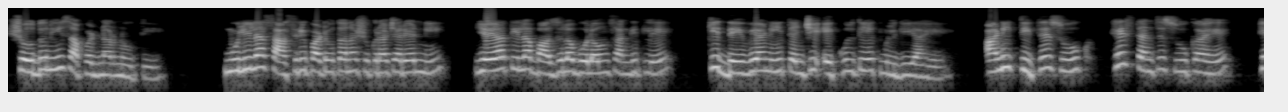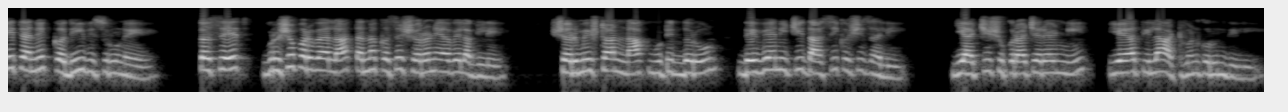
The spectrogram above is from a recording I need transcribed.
शोधूनही सापडणार नव्हती. मुलीला सासरी पाठवताना शुक्राचार्यांनी ययातीला बाजूला बोलावून सांगितले की देवयानी त्यांची एकुलती एक मुलगी आहे. आणि तिचे सुख हेच त्यांचे सुख आहे हे त्याने कधी विसरू नये. तसेच वृषपर्व्याला त्यांना कसे शरण यावे लागले? शर्मिष्ठा नाक मुठीत धरून देवयानीची दासी कशी झाली? याची शुक्राचार्यांनी ययातीला आठवण करून दिली.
